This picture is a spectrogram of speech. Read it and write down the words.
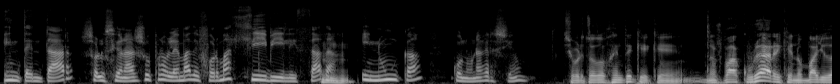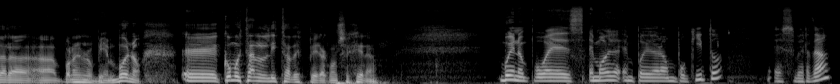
intentar solucionar sus problemas de forma civilizada y nunca con una agresión sobre todo gente que, nos va a curar y que nos va a ayudar a, ponernos bien. Bueno, eh, ¿cómo están las listas de espera, consejera? Bueno, pues hemos empoderado un poquito, es verdad,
